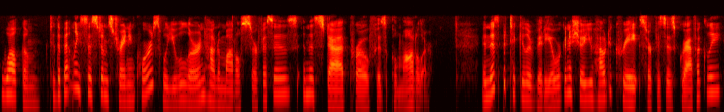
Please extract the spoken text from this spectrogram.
Welcome to the Bentley Systems training course where you will learn how to model surfaces in the STAAD Pro Physical Modeler. In this particular video, we're going to show you how to create surfaces graphically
